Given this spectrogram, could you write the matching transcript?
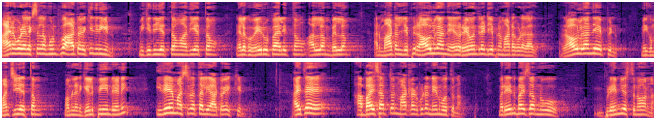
ఆయన కూడా ఎలక్షన్లకు మునుపు ఆటో ఎక్కి తిరిగిండు. మీకు ఇది ఇస్తాం అది ఇస్తాం నెలకు వెయ్యి రూపాయలు ఇస్తాం అల్లం బెల్లం అని మాటలు చెప్పి రాహుల్ గాంధీ రేవంత్ రెడ్డి చెప్పిన మాట కూడా కాదు. రాహుల్ గాంధీ చెప్పిండు మీకు మంచి చేస్తాం మమ్మల్ని గెలిపియండి అని ఇదే మష్రత్ అలీ ఆటో ఎక్కిండు. అయితే ఆ బైసాబ్తో మాట్లాడుకుంటే నేను పోతున్నా. మరి ఏంది బైసాబ్ నువ్వు? ఇప్పుడు ఏం చేస్తున్నావు అన్న?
